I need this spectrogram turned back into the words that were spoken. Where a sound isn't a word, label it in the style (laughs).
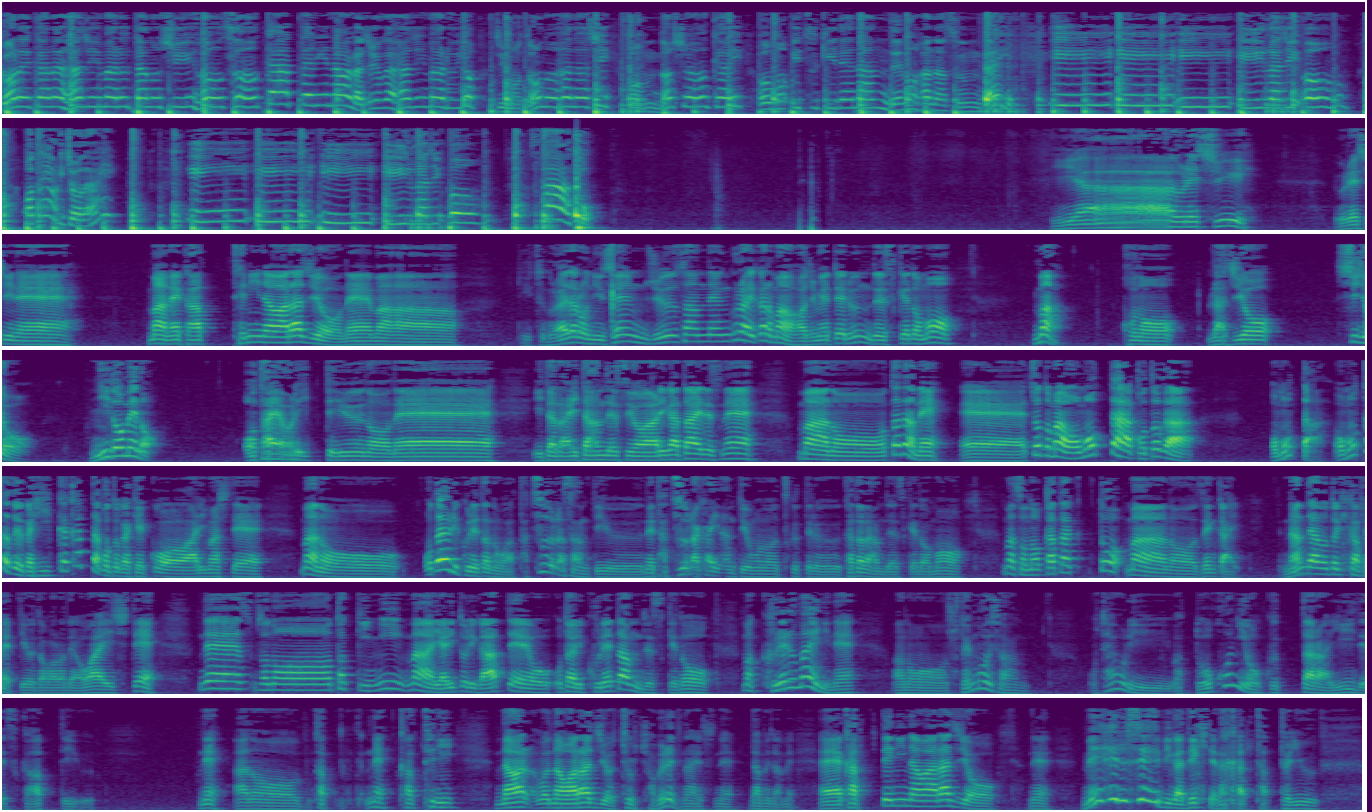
これから始まる楽しい放送、勝手にのラジオが始まるよ。地元の話、本の紹介、思いつきで何でも話すんだい。いい、いい、いい、ラジオ。お便りちょうだい。いい、いい、いい、ラジオ。スタートいやー、嬉しい。嬉しいね。まあね、勝手に縄ラジオをね、まあ、いつぐらいだろう、2013年ぐらいからまあ始めてるんですけども、まあ、このラジオ史上2度目のお便りっていうのをね、いただいたんですよ。ありがたいですね。まああの、ただね、えー、ちょっとまあ思ったことが、思った？思ったというか引っかかったことが結構ありまして、まああの、お便りくれたのは、達浦さんっていうね、達浦会なんていうものを作ってる方なんですけども、まあその方と、まああの、前回、なんであの時カフェっていうところでお会いして、で、その時に、まあやりとりがあっておお便りくれたんですけど、まあくれる前にね、あの、書店ボーイさん、お便りはどこに送ったらいいですかっていう。ね、あの、か、ね、勝手に、な、縄ラジオ、ちょ、喋れてないですね。ダメダメ。えー、勝手に縄ラジオ、ね、メール整備ができてなかったという、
